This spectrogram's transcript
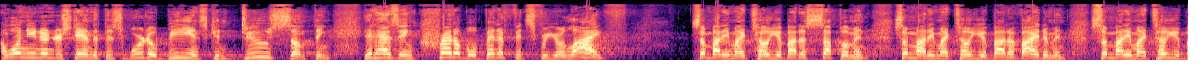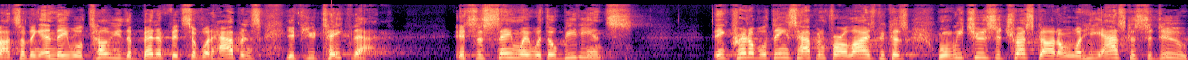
I want you to understand that this word obedience can do something. It has incredible benefits for your life. Somebody might tell you about a supplement. Somebody might tell you about a vitamin. Somebody might tell you about something, and they will tell you the benefits of what happens if you take that. It's the same way with obedience. Incredible things happen for our lives because when we choose to trust God on what He asks us to do,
